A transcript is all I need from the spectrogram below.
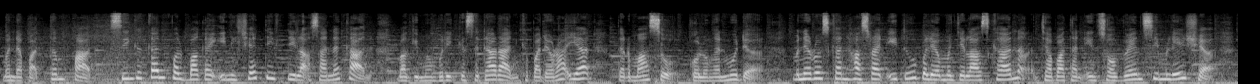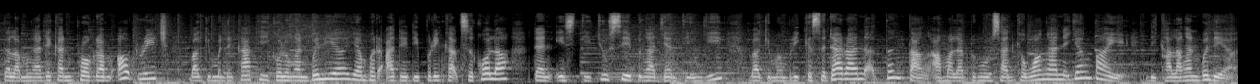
mendapat tempat sehinggakan pelbagai inisiatif dilaksanakan bagi memberi kesedaran kepada rakyat termasuk golongan muda. Meneruskan hasrat itu, beliau menjelaskan Jabatan Insolvensi Malaysia dalam mengadakan program outreach bagi mendekati golongan belia yang berada di peringkat sekolah dan institusi pengajian tinggi bagi memberi kesedaran tentang amalan pengurusan kewangan yang baik di kalangan belia.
